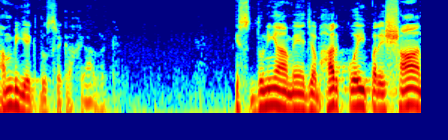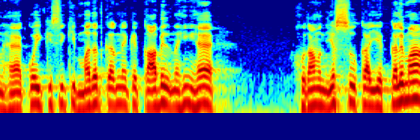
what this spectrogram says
ہم بھی ایک دوسرے کا خیال رکھیں۔ اس دنیا میں جب ہر کوئی پریشان ہے، کوئی کسی کی مدد کرنے کے قابل نہیں ہے، خداوند یسو کا یہ کلمہ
